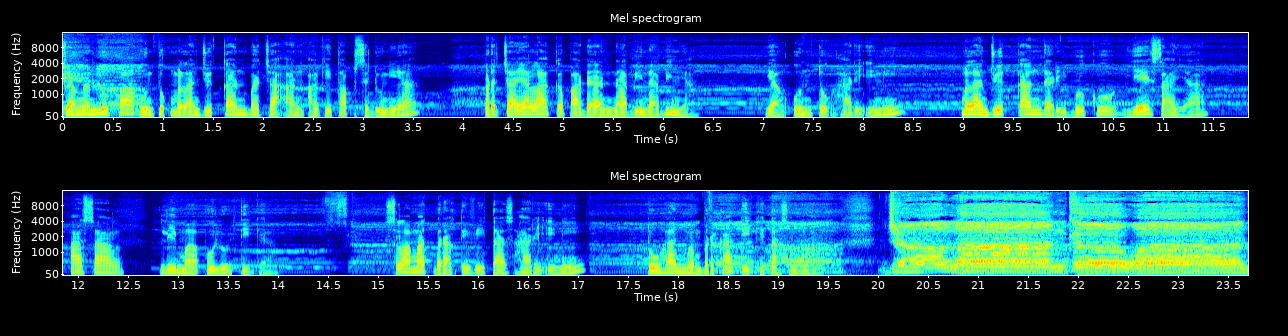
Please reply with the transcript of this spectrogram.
Jangan lupa untuk melanjutkan bacaan Alkitab sedunia. Percayalah kepada nabi-nabinya yang untuk hari ini melanjutkan dari buku Yesaya pasal 53. Selamat beraktivitas hari ini. Tuhan memberkati kita semua. Jalan kewajiban,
